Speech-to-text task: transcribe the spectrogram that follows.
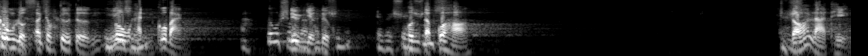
công luật ở trong tư tưởng ngôn hạnh của bạn đều nhận được huân tập của họ đó là thiện.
